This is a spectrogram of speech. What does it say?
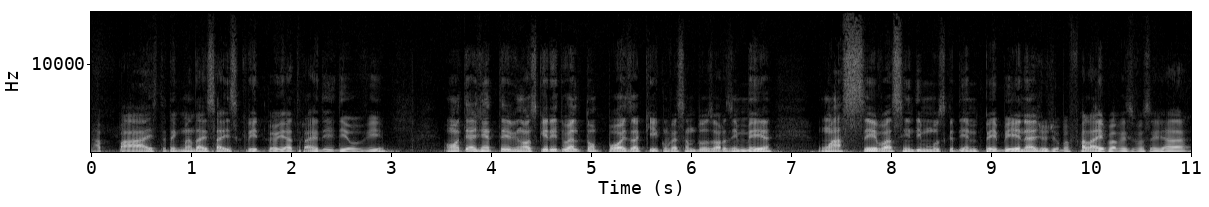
Rapaz, tu tem que mandar isso aí escrito pra eu ir atrás de, de ouvir. Ontem a gente teve nosso querido Wellington Pós aqui, conversando duas horas e meia. Um acervo assim de música de MPB, né, Jujuba? Fala aí pra ver se você já.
